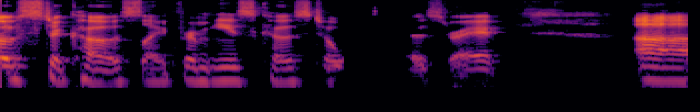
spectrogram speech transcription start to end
coast to coast, like from east coast to west coast, right? Um,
